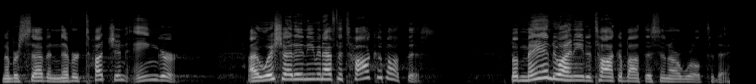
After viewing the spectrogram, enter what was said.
Number seven, never touch in anger. I wish I didn't even have to talk about this. But man, do I need to talk about this in our world today.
